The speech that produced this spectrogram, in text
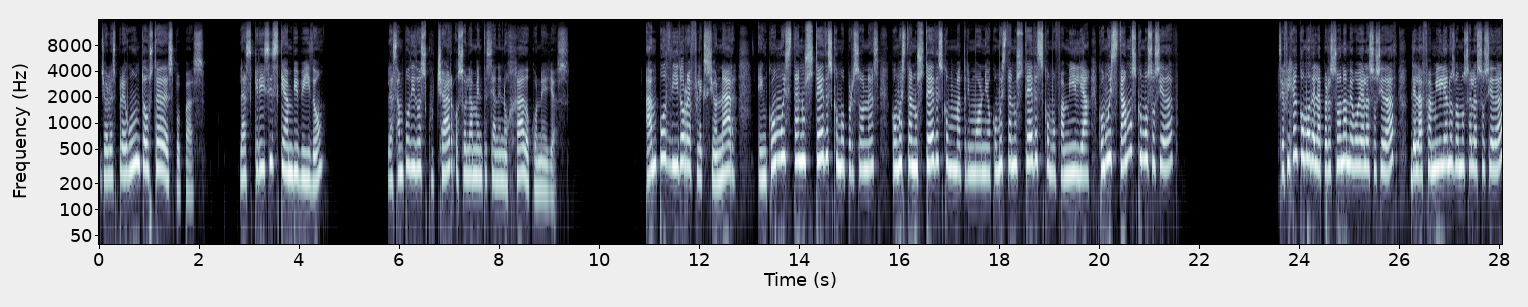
yo les pregunto a ustedes, papás, ¿las crisis que han vivido, las han podido escuchar o solamente se han enojado con ellas? han podido reflexionar en cómo están ustedes como personas, cómo están ustedes como matrimonio, cómo están ustedes como familia, cómo estamos como sociedad. ¿Se fijan cómo de la persona me voy a la sociedad? ¿De la familia nos vamos a la sociedad?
